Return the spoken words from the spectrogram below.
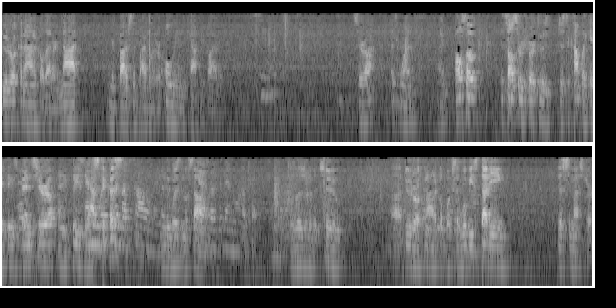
Deuterocanonical that are not in the Protestant Bible that are only in the Catholic Bible. Sirach, that's one. Right. Also, it's also referred to as just to complicate things, Ben Sira and Ecclesiasticus, And the wisdom of Solomon. and the Wisdom of Yeah, Solomon. both of them are. Okay. So those are the two uh, deuterocanonical books that we'll be studying this semester.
